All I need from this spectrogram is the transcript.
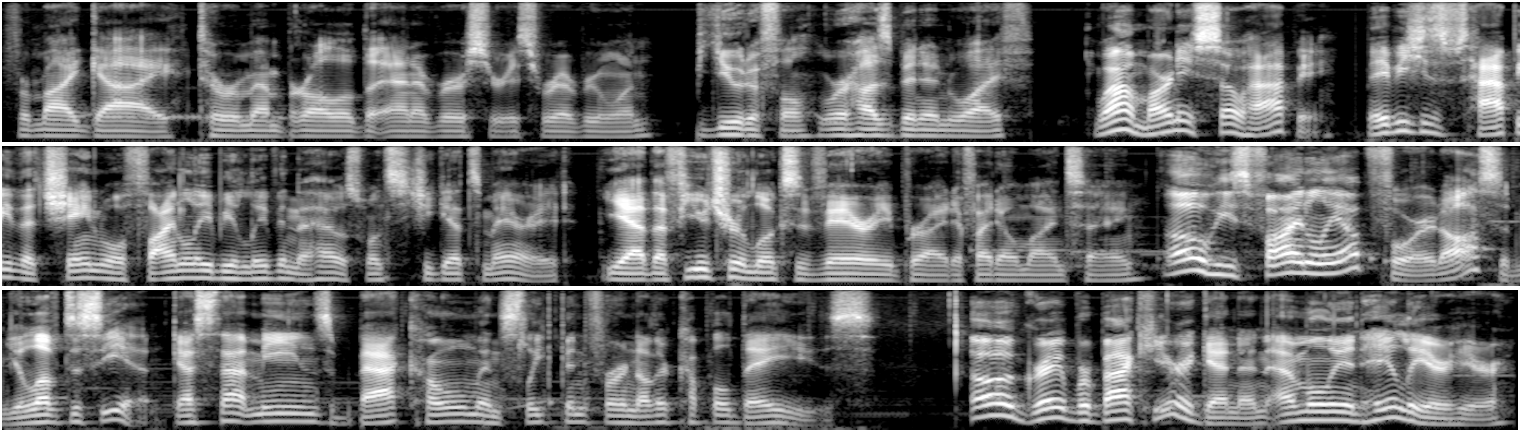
for my guy to remember all of the anniversaries for everyone. Beautiful. We're husband and wife. Wow, Marnie's so happy. Maybe she's happy that Shane will finally be leaving the house once she gets married. Yeah, the future looks very bright, if I don't mind saying. Oh, he's finally up for it. Awesome. You love to see it. Guess that means back home and sleeping for another couple days. Oh, great. We're back here again, and Emily and Haley are here.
